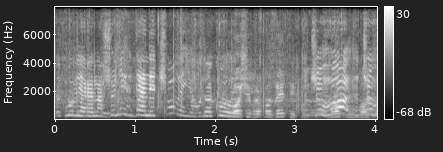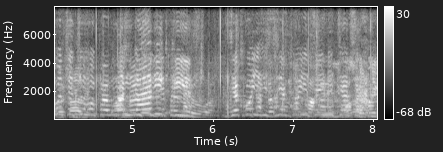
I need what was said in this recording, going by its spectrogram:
тут уверена, що ніде не чули його ніколи. Ваші пропозиції по Чого, чого це цього Павла нам не? З якої, з якої це ініціативи?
